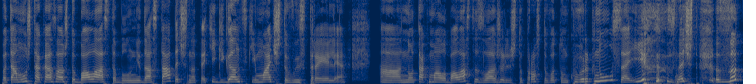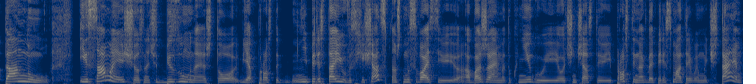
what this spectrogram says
потому что оказалось, что балласта было недостаточно, такие гигантские мачты выстроили. А, но так мало балласта заложили, что просто вот он кувыркнулся и, значит, затонул. И самое еще, значит, безумное, что я просто не перестаю восхищаться, потому что мы с Васей обожаем эту книгу и очень часто и просто иногда пересматриваем и читаем,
